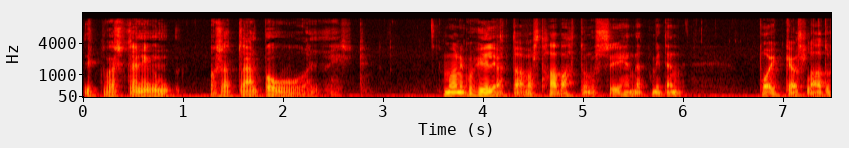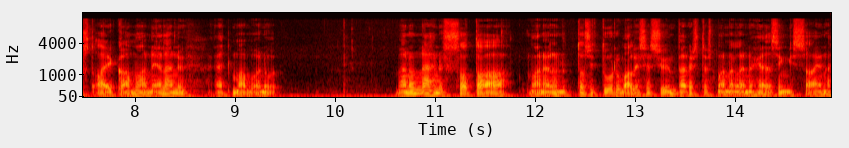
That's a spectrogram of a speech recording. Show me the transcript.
nyt vasta niin kuin osataan puhua niistä. Mä oon niin kuin hiljattain vasta havahtunut siihen, että miten poikkeuslaatusta aikaa mä oon elänyt. Että mä oon voinut Mä en ole nähnyt sotaa, mä oon elänyt tosi turvallisessa ympäristössä, mä oon elänyt Helsingissä aina.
